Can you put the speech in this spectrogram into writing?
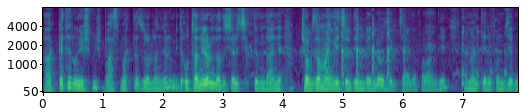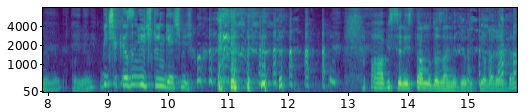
hakikaten uyuşmuş. Basmakta zorlanıyorum. Bir de utanıyorum da dışarı çıktığımda hani çok zaman geçirdiğim belli olacak içeride falan diye. Hemen telefonu cebime koyuyorum. bir çıkıyorsun 3 gün geçmiş. Aa biz seni İstanbul'da zannediyorduk diyorlar evden.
